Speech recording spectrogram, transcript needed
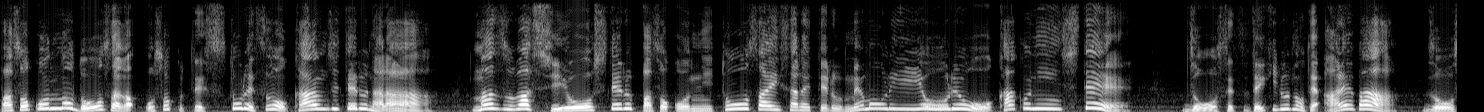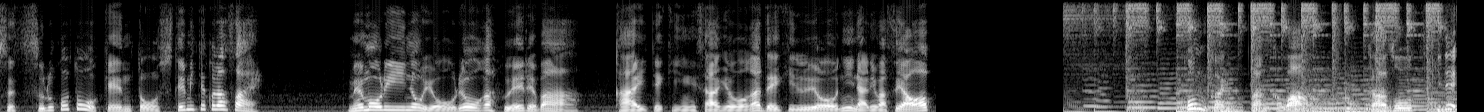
パソコンの動作が遅くてストレスを感じてるなら、まずは使用してるパソコンに搭載されてるメモリー容量を確認して、増設できるのであれば、増設することを検討してみてください。メモリーの容量が増えれば、快適に作業ができるようになりますよ。今回の単価は、画像付きでイン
